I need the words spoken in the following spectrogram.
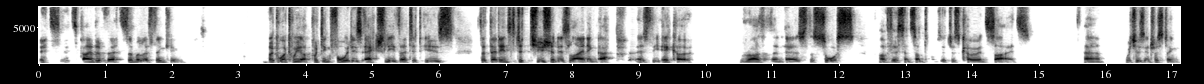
it's, it's kind of that similar thinking. But what we are putting forward is actually that it is that that institution is lining up as the echo rather than as the source of this, and sometimes it just coincides, um, which is interesting.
